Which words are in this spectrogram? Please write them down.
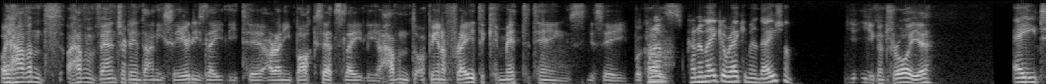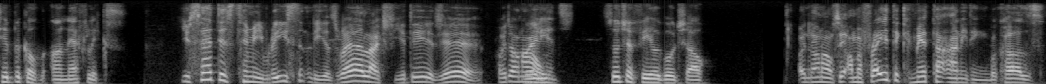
I haven't I haven't ventured into any series lately to or any box sets lately. I haven't. I've been afraid to commit to things. You see, Can I, because can I make a recommendation? y- you can try. Yeah. Atypical on Netflix. You said this to me recently as well. Actually, you did. Yeah. I don't know. Brilliant. Such a feel good show. I don't know. See, I'm afraid to commit to anything because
